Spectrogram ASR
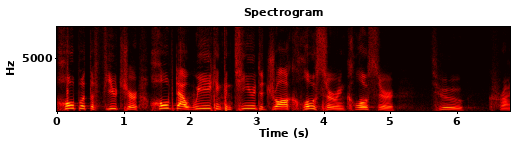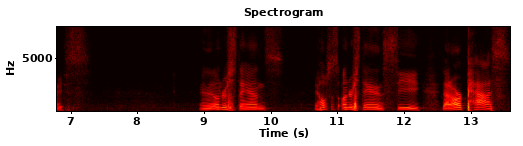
hope of the future, hope that we can continue to draw closer and closer to Christ. And it understands, it helps us understand and see that our past,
